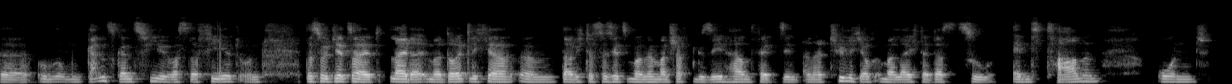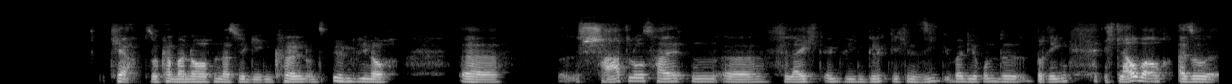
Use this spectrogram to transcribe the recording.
äh, um, um, ganz, ganz viel, was da fehlt. Und das wird jetzt halt leider immer deutlicher. Ähm, dadurch, dass das jetzt immer mehr Mannschaften gesehen haben, fällt es ihnen natürlich auch immer leichter, das zu enttarnen. Und tja, so kann man nur hoffen, dass wir gegen Köln uns irgendwie noch äh, schadlos halten, äh, vielleicht irgendwie einen glücklichen Sieg über die Runde bringen. Ich glaube auch, also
